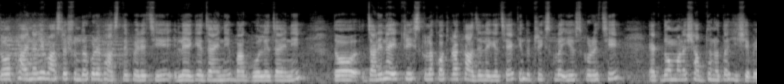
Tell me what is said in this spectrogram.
তো ফাইনালি মাছটা সুন্দর করে ভাজতে পেরেছি, লেগে যায়নি বা গলে যায়নি। তো জানি না এই ট্রিক্সগুলো কতটা কাজে লেগেছে, কিন্তু ট্রিক্সগুলো ইউজ করেছি একদম মানে সাবধানতা হিসেবে।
